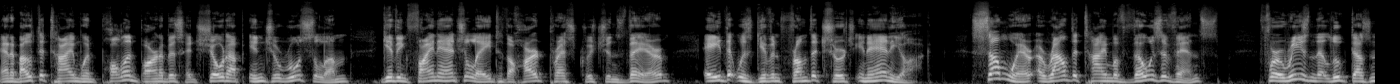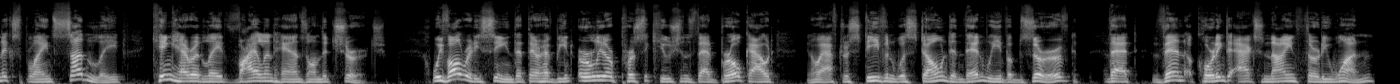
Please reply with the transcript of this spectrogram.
and about the time when Paul and Barnabas had showed up in Jerusalem giving financial aid to the hard pressed Christians there, aid that was given from the church in Antioch. Somewhere around the time of those events, for a reason that Luke doesn't explain, suddenly King Herod laid violent hands on the church. We've already seen that there have been earlier persecutions that broke out, you know, after Stephen was stoned, and then we've observed that then, according to Acts 9:31,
